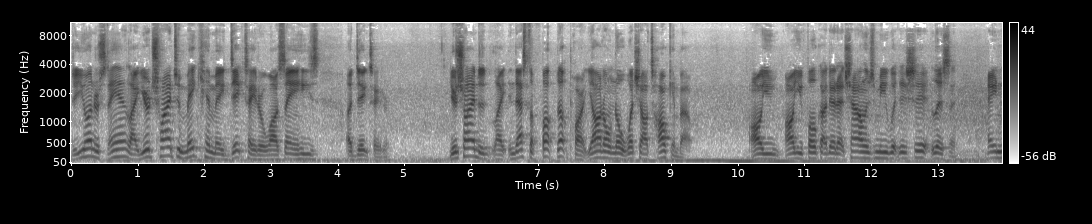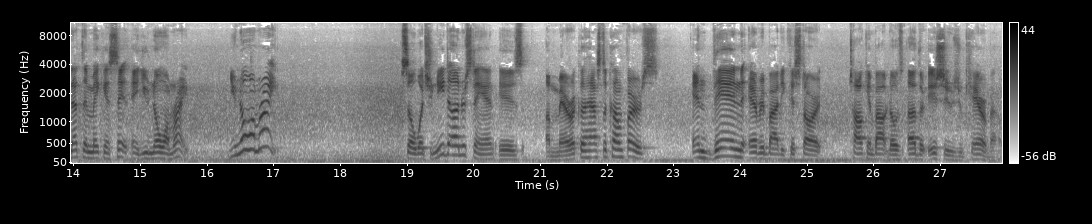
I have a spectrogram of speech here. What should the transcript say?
Do you understand? Like you're trying to make him a dictator while saying he's a dictator. You're trying to like and that's the fucked up part. Y'all don't know what y'all talking about. All you all you folk out there that challenge me with this shit, listen, ain't nothing making sense and you know I'm right. You know I'm right. So what you need to understand is America has to come first and then everybody could start talking about those other issues you care about.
